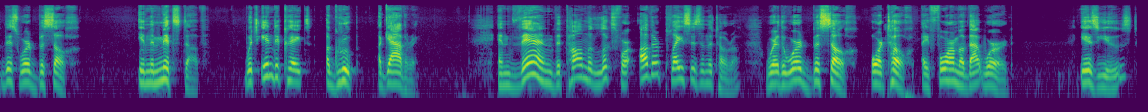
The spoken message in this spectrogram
this word besoch, in the midst of, which indicates a group, a gathering. And then the Talmud looks for other places in the Torah where the word besoch or toch, a form of that word, is used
